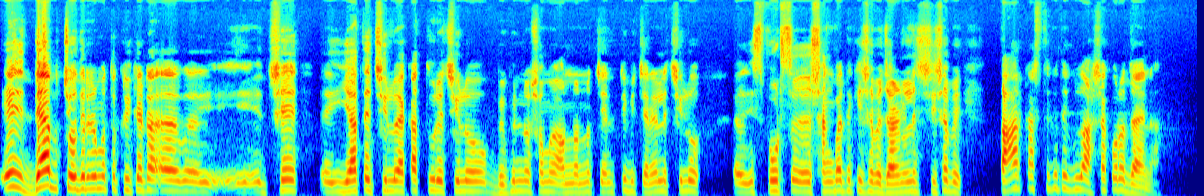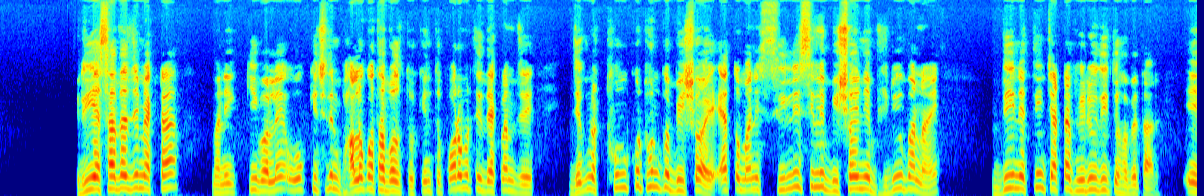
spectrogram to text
এই দেব চৌধুরীর মতো ক্রিকেটার সে ইয়াতে ছিল, একাত্তরে ছিল, বিভিন্ন সময় অন্যান্য টিভি চ্যানেলে ছিল স্পোর্টস সাংবাদিক হিসেবে জার্নালিস্ট হিসেবে, তার কাছ থেকে তো এগুলো আশা করা যায় না। রিয়া সাদাজিম একটা মানে কি বলে, ও কিছুদিন ভালো কথা বলতো, কিন্তু পরবর্তী দেখলাম যে যেগুলো ঠুনকো ঠুনকো বিষয়, এত মানে সিলি সিলি বিষয় নিয়ে ভিডিও বানায়, দিনে তিন চারটা ভিডিও দিতে হবে তার। এই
